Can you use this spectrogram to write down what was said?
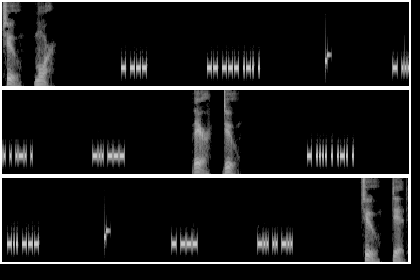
Two, more. There, do. Two, did.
